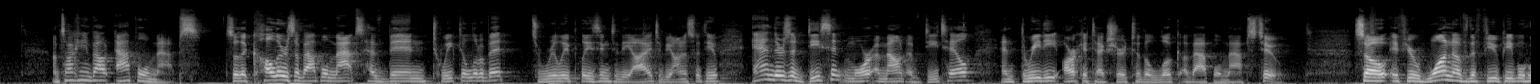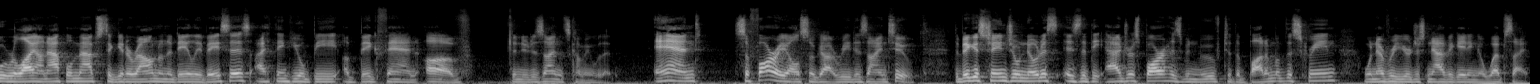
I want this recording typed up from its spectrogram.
I'm talking about Apple Maps. So the colors of Apple Maps have been tweaked a little bit. It's really pleasing to the eye, to be honest with you. And there's a decent more amount of detail and 3D architecture to the look of Apple Maps too. So if you're one of the few people who rely on Apple Maps to get around on a daily basis, I think you'll be a big fan of the new design that's coming with it. And Safari also got redesigned too. The biggest change you'll notice is that the address bar has been moved to the bottom of the screen whenever you're just navigating a website.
